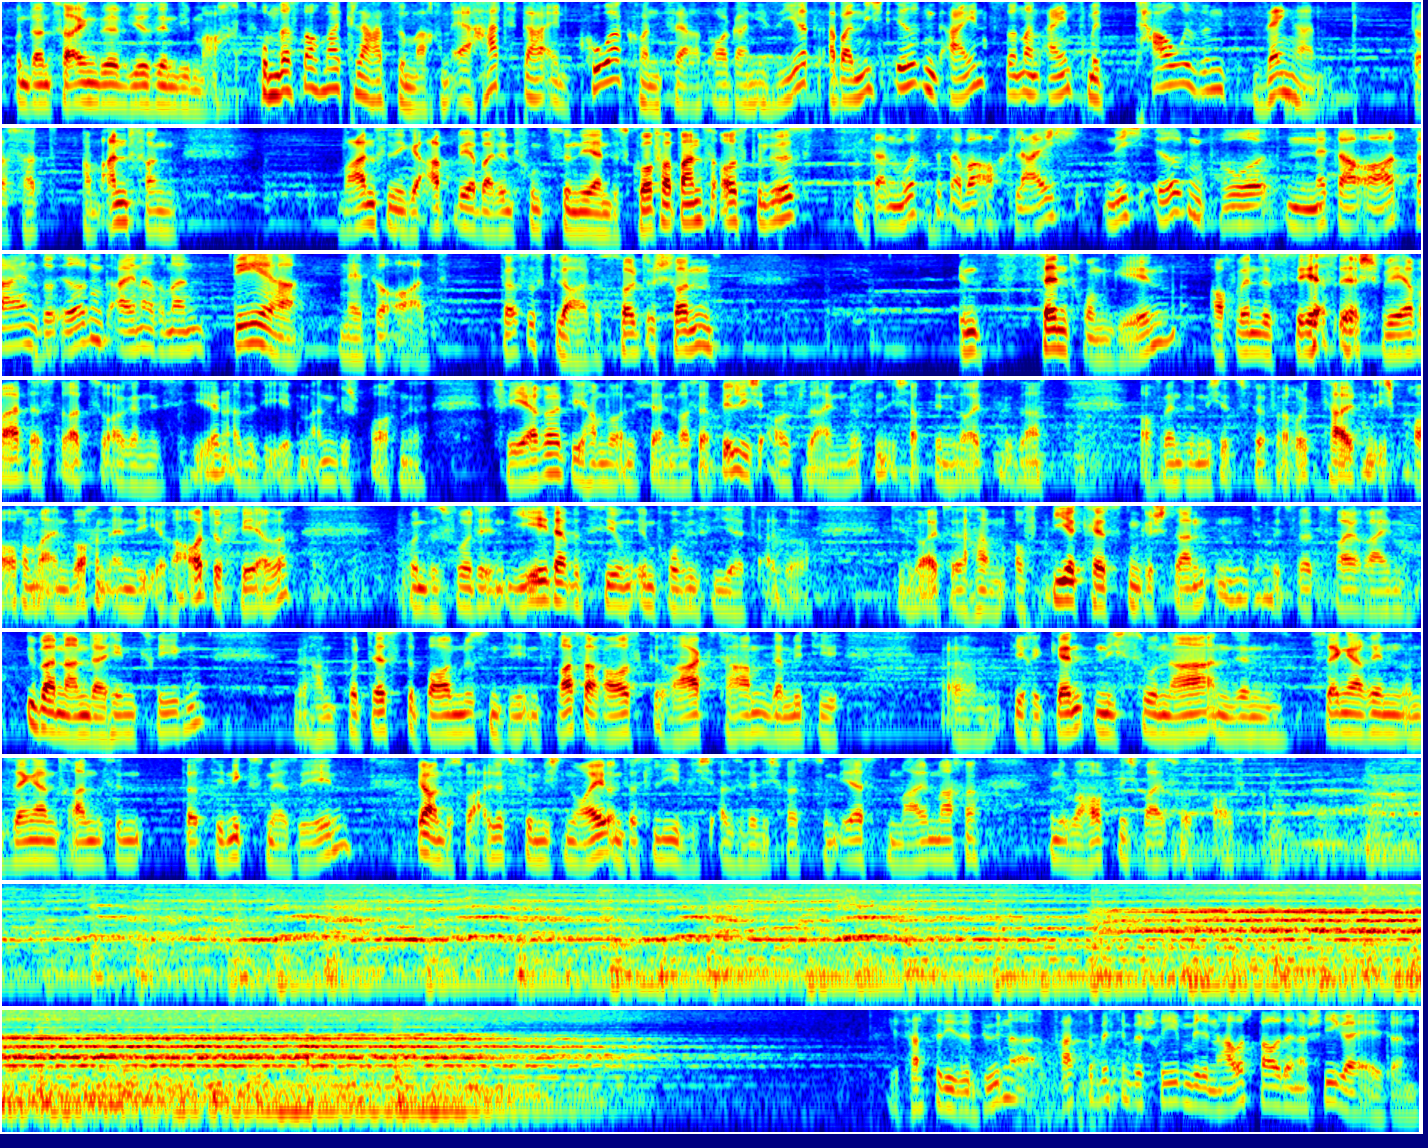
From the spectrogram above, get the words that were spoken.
Und dann zeigen wir, wir sind die Macht. Um das nochmal klar zu machen, er hat da ein Chorkonzert organisiert, aber nicht irgendeins, sondern eins mit tausend Sängern. Das hat am Anfang wahnsinnige Abwehr bei den Funktionären des Chorverbands ausgelöst. Und dann muss es aber auch gleich nicht irgendwo ein netter Ort sein, so irgendeiner, sondern der nette Ort. Das ist klar, das sollte schon ins Zentrum gehen, auch wenn es sehr, sehr schwer war, das dort zu organisieren. Also die eben angesprochene Fähre, die haben wir uns ja in Wasser billig ausleihen müssen. Ich habe den Leuten gesagt, auch wenn sie mich jetzt für verrückt halten, ich brauche mal ein Wochenende ihre Autofähre. Und es wurde in jeder Beziehung improvisiert. Also die Leute haben auf Bierkästen gestanden, damit wir zwei Reihen übereinander hinkriegen. Wir haben Podeste bauen müssen, die ins Wasser rausgeragt haben, damit die Dirigenten nicht so nah an den Sängerinnen und Sängern dran sind, dass die nichts mehr sehen. Ja, und das war alles für mich neu und das liebe ich. Also wenn ich was zum ersten Mal mache und überhaupt nicht weiß, was rauskommt. Jetzt hast du diese Bühne fast so ein bisschen beschrieben wie den Hausbau deiner Schwiegereltern.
